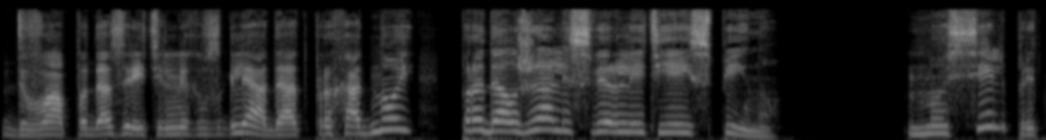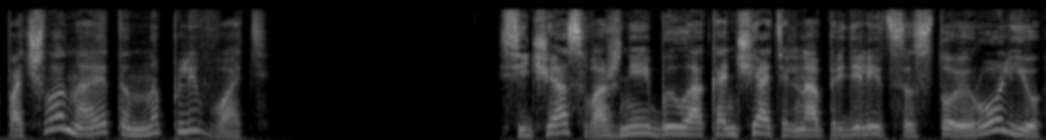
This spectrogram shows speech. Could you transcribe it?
Два подозрительных взгляда от проходной продолжали сверлить ей спину. Но Сель предпочла на это наплевать. Сейчас важнее было окончательно определиться с той ролью,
